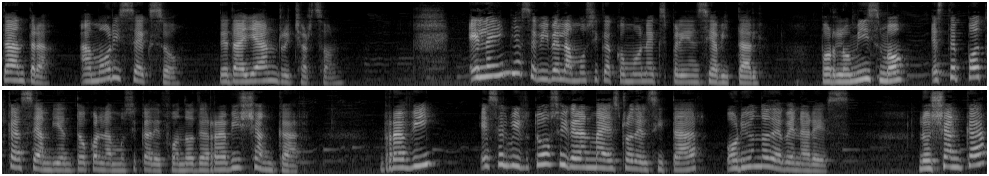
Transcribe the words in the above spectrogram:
Tantra, Amor y Sexo, de Diane Richardson. En la India se vive la música como una experiencia vital. Por lo mismo, este podcast se ambientó con la música de fondo de Ravi Shankar Ravi es el virtuoso y gran maestro del sitar, oriundo de Benares. Los Shankar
